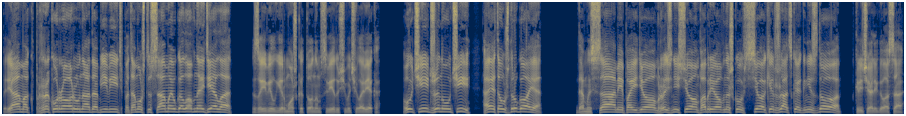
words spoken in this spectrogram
«Прямо к прокурору надо объявить, потому что самое уголовное дело», заявил Ермошка тоном сведущего человека. «Учить жену учи, а это уж другое. Да мы сами пойдем, разнесем по бревнышку все киржатское гнездо, кричали голоса.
